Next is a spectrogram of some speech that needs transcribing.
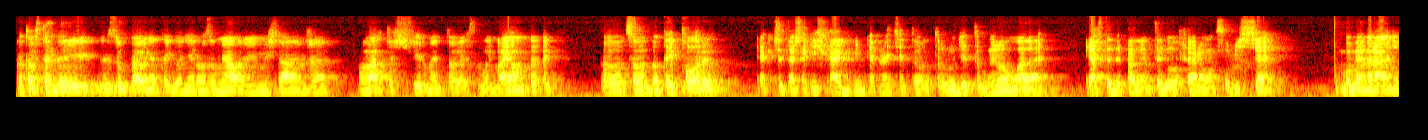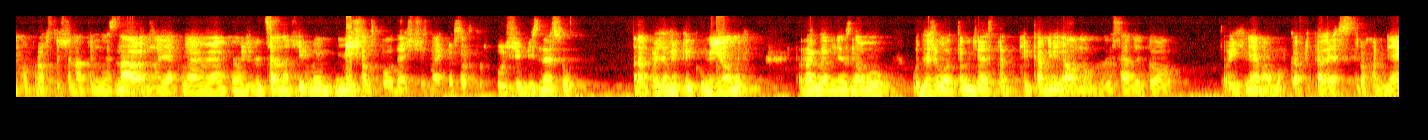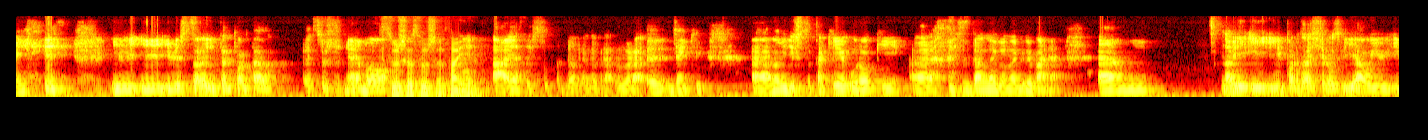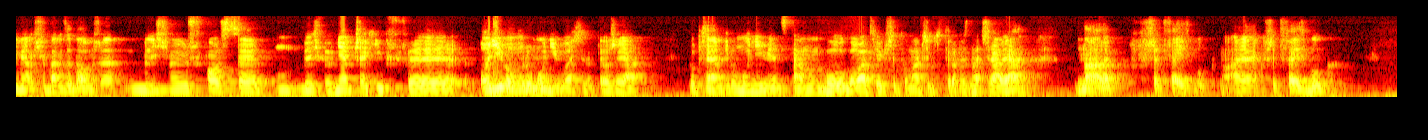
no to wtedy zupełnie tego nie rozumiałem i myślałem, że wartość firmy to jest mój majątek. To, co do tej pory, jak czytasz jakiś hype w internecie, to, to ludzie to mylą, ale ja wtedy padłem tego ofiarą osobiście, bo generalnie po prostu się na tym nie znałem. No jak miałem jakąś wycenę firmy miesiąc po odejściu z Microsoftu w pulsie biznesu na poziomie kilku milionów, to nagle mnie znowu uderzyło to, gdzie jest te kilka milionów. W zasadzie to, to ich nie ma, bo w kapitale jest trochę mniej. I, i, i wiesz co, i ten portal, e, słyszysz mnie, bo... Słyszę, słyszę, fajnie. A, jesteś super, dobra, dobra, dobra, e, dzięki. E, no widzisz, to takie uroki zdalnego nagrywania. No i, i, i portal się rozwijał i, i miał się bardzo dobrze. Byliśmy już w Polsce, byliśmy w Niemczech i w, e, o dziwo w Rumunii właśnie, dlatego że ja go pisałem w Rumunii, więc tam było go łatwiej przetłumaczyć i trochę znać realia. No ale wszedł Facebook. No a jak wszedł Facebook,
